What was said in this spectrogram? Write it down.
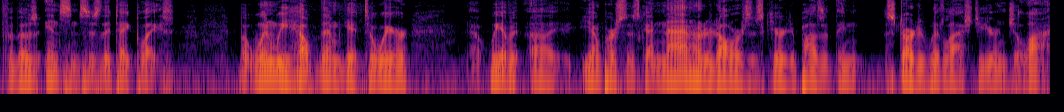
for those instances that take place. But when we help them get to where uh, we have a, a young person that's got $900 in security deposit they started with last year in July.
